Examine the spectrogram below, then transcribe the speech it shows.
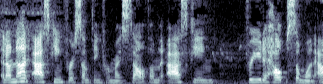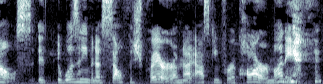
and I'm not asking for something for myself. I'm asking for you to help someone else. It, it wasn't even a selfish prayer. I'm not asking for a car or money.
